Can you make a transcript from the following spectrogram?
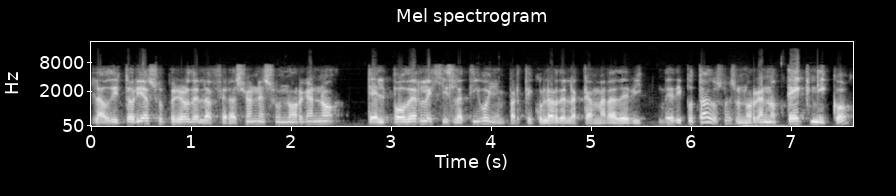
La Auditoría Superior de la Federación es un órgano del Poder Legislativo y en particular de la Cámara de, Diputados. Es un órgano técnico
